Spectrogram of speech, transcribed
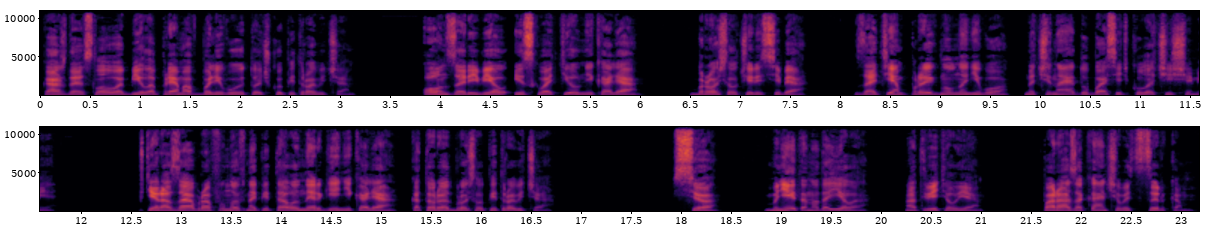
Каждое слово било прямо в болевую точку Петровича. Он заревел и схватил Николя, бросил через себя. Затем прыгнул на него, начиная дубасить кулачищами. Птерозавров вновь напитал энергией Николя, который отбросил Петровича. «Все, мне это надоело», — ответил я. «Пора заканчивать с цирком».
